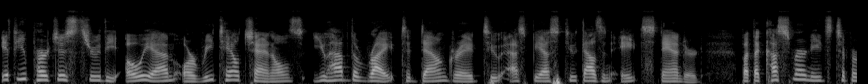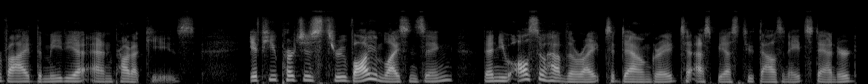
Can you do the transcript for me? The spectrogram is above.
if you purchase through the OEM or retail channels, you have the right to downgrade to SBS 2008 Standard, but the customer needs to provide the media and product keys. If you purchase through volume licensing, then you also have the right to downgrade to SBS 2008 standard,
